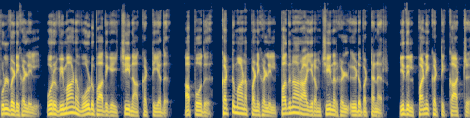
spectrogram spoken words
புல்வெடிகளில் ஒரு விமான ஓடுபாதையை சீனா கட்டியது. அப்போது கட்டுமானப் பணிகளில் பதினாறாயிரம் சீனர்கள் ஈடுபட்டனர். இதில் பனிக்கட்டி காற்று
